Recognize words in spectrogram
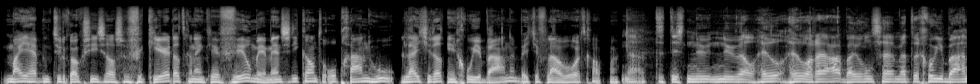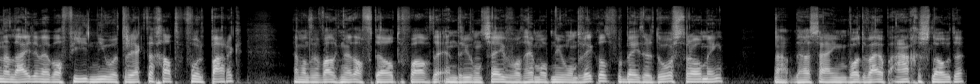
Maar je hebt natuurlijk ook zoiets als verkeer. Dat er in één keer veel meer mensen die kanten op gaan. Hoe leid je dat in goede banen? Een beetje flauwe woordgrap. Maar... Nou, het, is nu, nu wel heel, heel raar bij ons met de goede banen leiden. We hebben al vier nieuwe trajecten gehad voor het park. En want wat ik net al vertelde, toevallig de N307 wordt helemaal opnieuw ontwikkeld voor betere doorstroming. Nou, daar zijn, worden wij op aangesloten.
